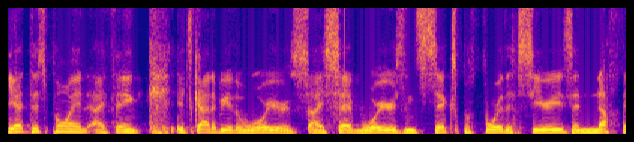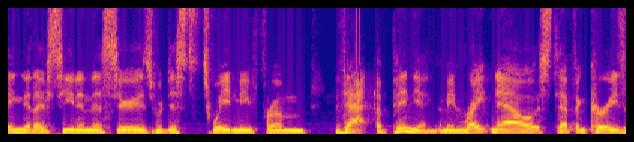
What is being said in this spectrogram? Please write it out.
Yeah, at this point, I think it's got to be the Warriors. I said Warriors in six before the series, and nothing that I've seen in this series would dissuade me from that opinion. I mean, right now, Stephen Curry's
